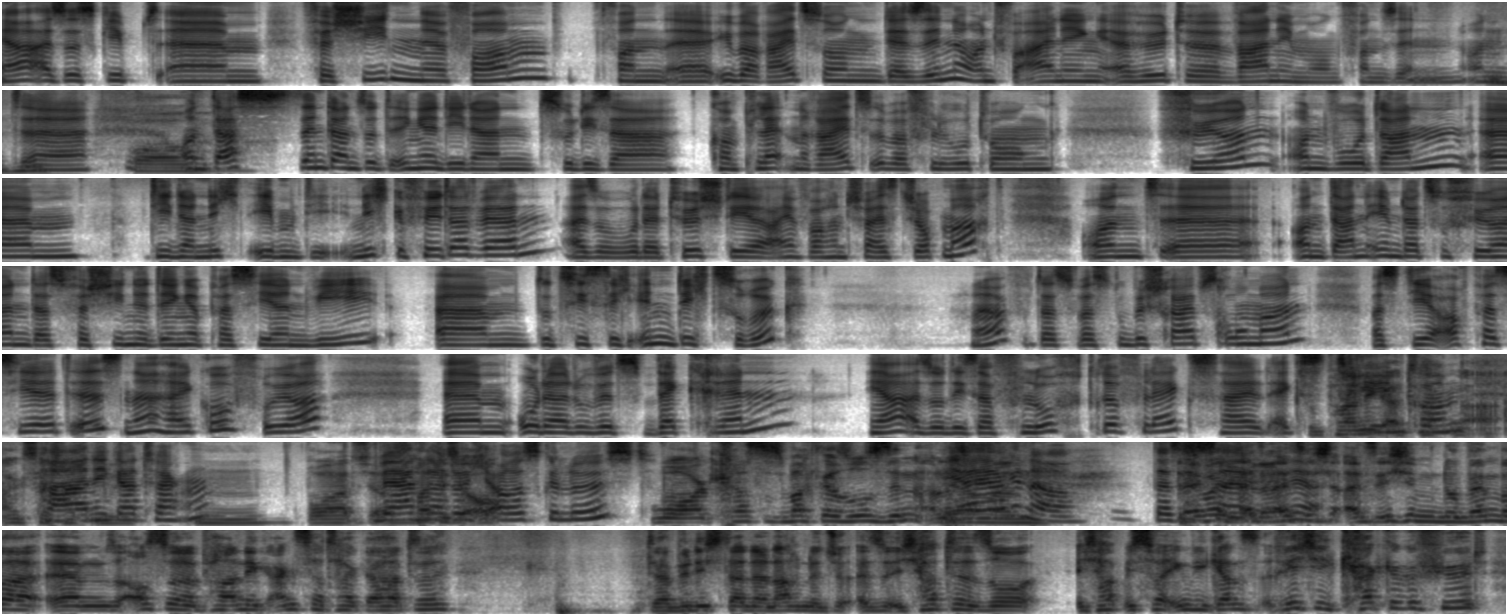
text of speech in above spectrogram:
ja, also es gibt ähm, verschiedene Formen von äh, Überreizung der Sinne und vor allen Dingen erhöhte Wahrnehmung von Sinnen. Und, mhm. äh, wow. und das sind dann so Dinge, die dann zu dieser kompletten Reizüberflutung führen und wo dann ähm, die dann nicht eben die nicht gefiltert werden, also wo der Türsteher einfach einen scheiß Job macht und, äh, und dann eben dazu führen, dass verschiedene Dinge passieren, wie ähm, du ziehst dich in dich zurück, Ne? Das, was du beschreibst, Roman, was dir auch passiert ist, ne, Heiko, früher. Ähm, oder du willst wegrennen. Ja, also dieser Fluchtreflex halt extrem so Panikattacken, kommt. Angstattacken. Panikattacken mhm. Boah, hatte ich auch, werden dadurch auch. ausgelöst. Boah, krass, das macht ja so Sinn. Alles ja, ja, genau. Das ist halt, als, ja. ich, als ich im November ähm, so auch so eine Panik-Angstattacke hatte, da bin ich dann danach, eine, also ich hatte so, ich habe mich zwar irgendwie ganz richtig kacke gefühlt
